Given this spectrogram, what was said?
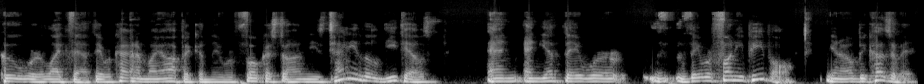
who were like that. They were kind of myopic and they were focused on these tiny little details, and and yet they were they were funny people. You know, because of it.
